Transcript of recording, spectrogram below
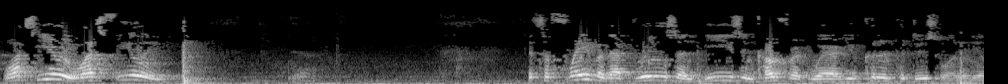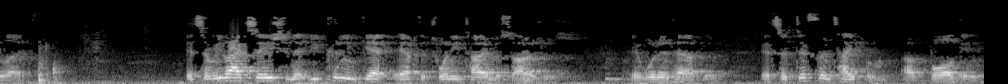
What's hearing? What's feeling? Yeah. It's a flavor that brings an ease and comfort where you couldn't produce one in your life. It's a relaxation that you couldn't get after 20 time massages. It wouldn't happen. It's a different type of, of ball game.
